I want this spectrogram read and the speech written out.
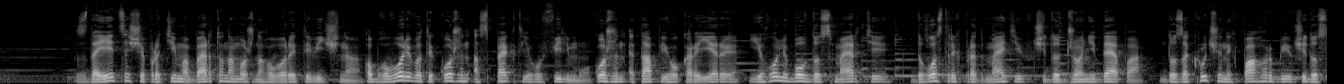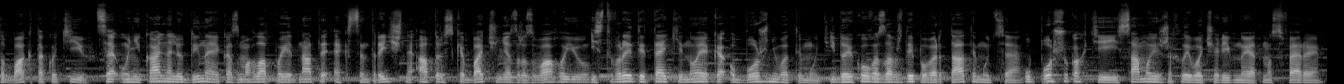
Здається, що про Тіма Бертона можна говорити вічно, обговорювати кожен аспект його фільму, кожен етап його кар'єри, його любов до смерті, до гострих предметів чи до Джонні Деппа, до закручених пагорбів чи до собак та котів. Це унікальна людина, яка змогла поєднати ексцентричне авторське бачення з розвагою і створити те кіно, яке обожнюватимуть і до якого завжди повертатимуться у пошуках тієї самої жахливо чарівної атмосфери.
